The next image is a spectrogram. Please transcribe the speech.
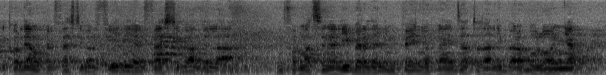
Ricordiamo che il Festival Fili è il festival dell'informazione libera e dell'impegno organizzato da Libera Bologna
